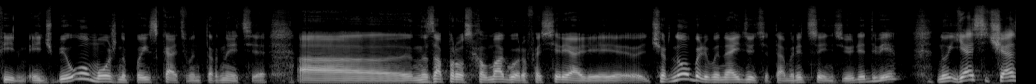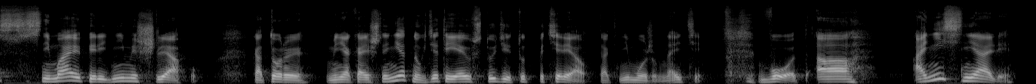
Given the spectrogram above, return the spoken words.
фильм HBO, можно поискать в интернете а, на запрос Холмогоров о сериале «Чернобыль», вы найдете там рецензию или две, но я сейчас снимаю перед ними шляпу которой у меня, конечно, нет, но где-то я ее в студии тут потерял, так не можем найти. Вот. А они сняли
